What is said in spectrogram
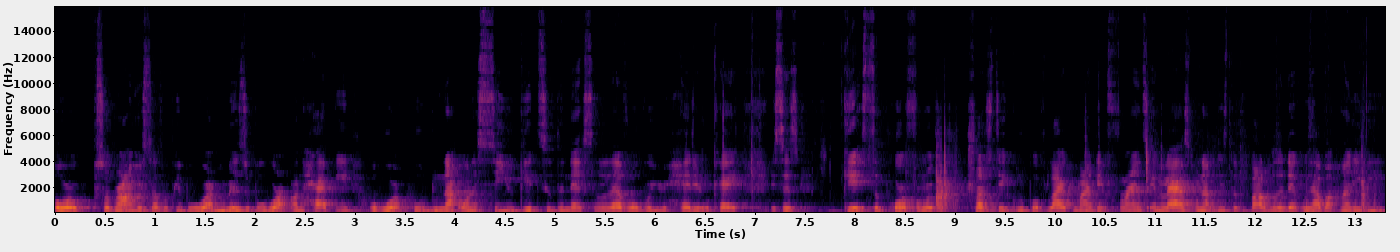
or surround yourself with people who are miserable, who are unhappy, or who are who do not want to see you get to the next level where you're headed, okay? It says Get support from a trusted group of like-minded friends. And last but not least, at the bottom of the deck, we have a honeybee.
